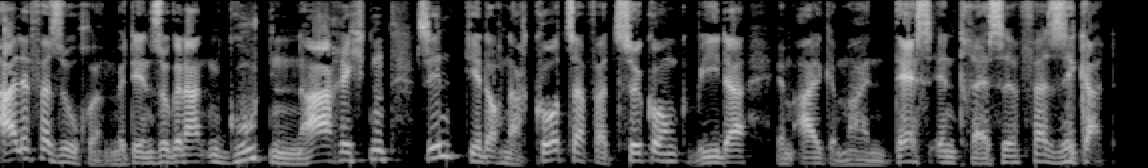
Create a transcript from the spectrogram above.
Alle Versuche mit den sogenannten guten Nachrichten sind jedoch nach kurzer Verzückung wieder im allgemeinen Desinteresse versickert.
